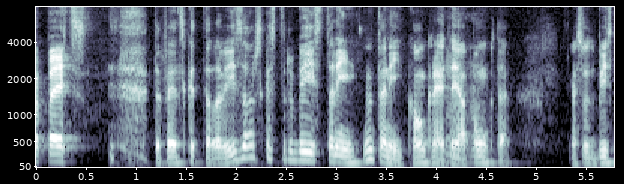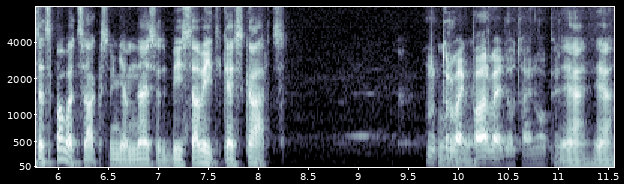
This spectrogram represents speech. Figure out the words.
Kāpēc? Tāpēc, ka televizors, kas tur bija, tādā nu, tādā konkrētajā mm. -hmm. punktā, esot bijis tāds pavacāks, viņam nesot bijis savī tikai skārts. Nu, tur vajag pārveidotāju nopirkt. Jā, jā.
